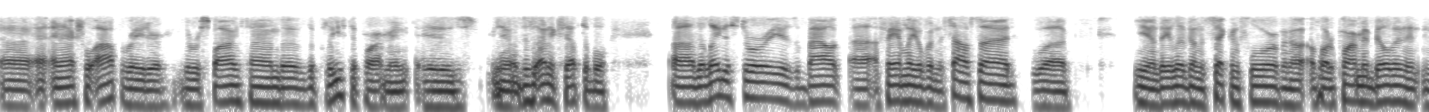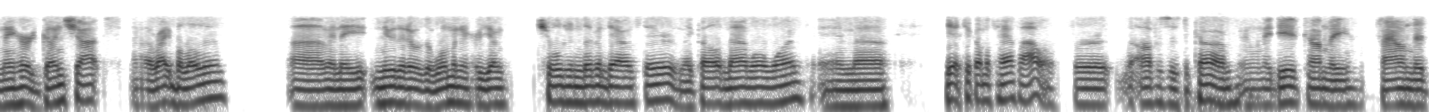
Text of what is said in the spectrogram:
uh, an actual operator, the response time of the police department is, you know, just unacceptable. Uh, the latest story is about uh, a family over on the south side who, uh, you know, they lived on the second floor of an of our apartment building, and, and they heard gunshots uh, right below them, um, and they knew that it was a woman and her young children living downstairs, and they called 911, and uh, yeah, it took almost half hour for the officers to come, and when they did come, they found that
